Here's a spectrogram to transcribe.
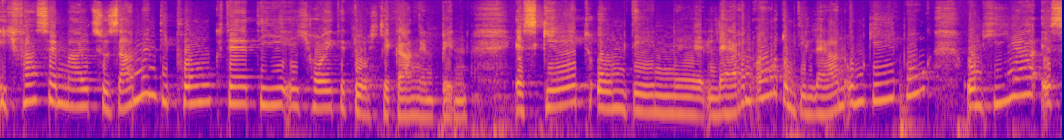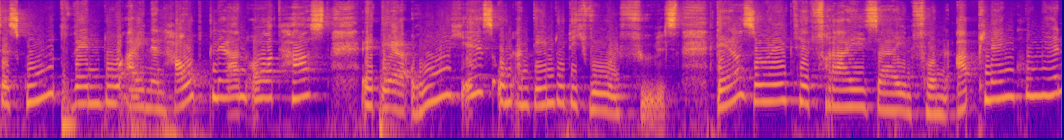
Ich fasse mal zusammen die Punkte, die ich heute durchgegangen bin. Es geht um den äh, Lernort, um die Lernumgebung und hier ist es gut, wenn du einen Hauptlernort hast, äh, der ruhig ist und an dem du dich wohlfühlst. Der sollte frei sein von Ablenkungen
